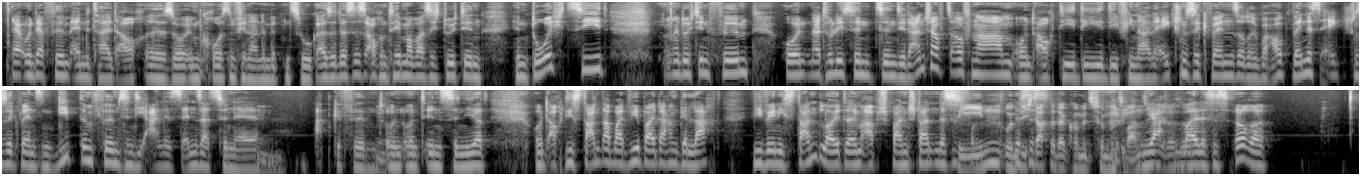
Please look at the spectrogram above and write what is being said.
Ja, und der Film endet halt auch äh, so im großen Finale mit dem Zug. Also das ist auch ein Thema, was sich durch den hindurchzieht, äh, durch den Film. Und natürlich sind, sind die Landschaftsaufnahmen und auch die, die, die finale Actionsequenz oder überhaupt, wenn es Actionsequenzen gibt im Film, sind die alle sensationell. abgefilmt und, und inszeniert. Und auch die Stuntarbeit, wir beide haben gelacht, wie wenig Stuntleute im Abspann standen. Das Zehn ist, und das ich ist, dachte, da kommen jetzt 25 ja, oder so. weil es ist irre.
